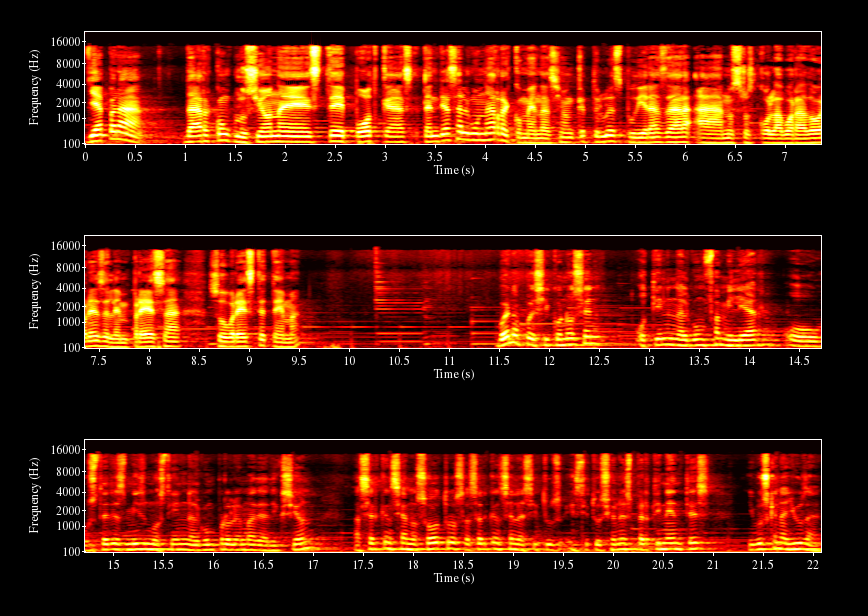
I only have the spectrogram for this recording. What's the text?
Ya para dar conclusión a este podcast, ¿tendrías alguna recomendación que tú les pudieras dar a nuestros colaboradores de la empresa sobre este tema? Bueno, pues si conocen o tienen algún familiar o ustedes mismos tienen algún problema de adicción, acérquense a nosotros, acérquense a las instituciones pertinentes y busquen ayuda.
